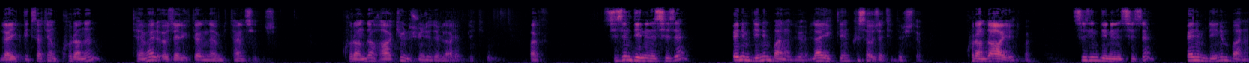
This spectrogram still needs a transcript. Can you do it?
Laiklik zaten Kur'an'ın temel özelliklerinden bir tanesidir. Kur'an'da hakim düşüncedir laiklik. Bak, sizin dininiz size, benim dinim bana diyor. Laikliğin kısa özetidir işte. Kur'an'da ayet bak. Sizin dininiz size, benim dinim bana.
